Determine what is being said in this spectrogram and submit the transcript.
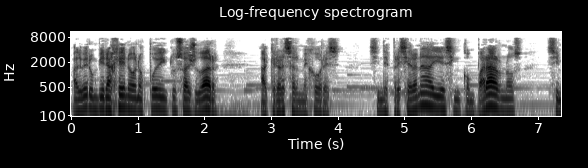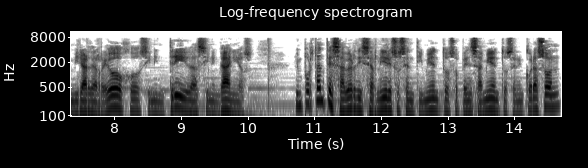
al ver un bien ajeno nos puede incluso ayudar a querer ser mejores, sin despreciar a nadie, sin compararnos, sin mirar de reojo, sin intrigas, sin engaños. Lo importante es saber discernir esos sentimientos o pensamientos en el corazón,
